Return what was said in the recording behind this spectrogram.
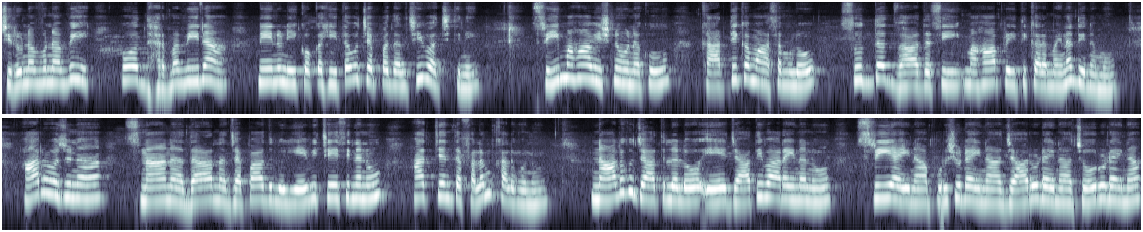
చిరునవ్వు నవ్వి ఓ ధర్మవీర నేను నీకొక హితవు చెప్పదలిచి వచ్చి తిని శ్రీ మహావిష్ణువునకు కార్తీక మాసంలో శుద్ధ ద్వాదశి మహాప్రీతికరమైన దినము. ఆ రోజున స్నాన దాన జపాదులు ఏవి చేసినను అత్యంత ఫలం కలుగును. నాలుగు జాతులలో ఏ జాతి వారైనను స్త్రీ అయినా పురుషుడైనా జారుడైనా చోరుడైనా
